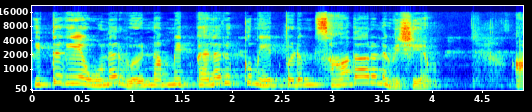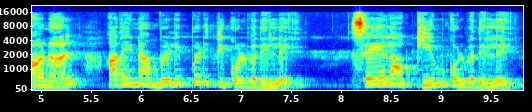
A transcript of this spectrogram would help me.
இத்தகைய உணர்வு நம்மிற் பலருக்கும் ஏற்படும் சாதாரண விஷயம். ஆனால் அதை நாம் வெளிப்படுத்திக் கொள்வதில்லை செயலாக்கியும் கொள்வதில்லை.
